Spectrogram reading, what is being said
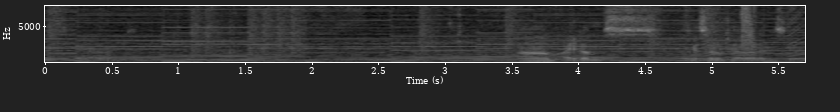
this fan Um, items. I guess I don't have items yet.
